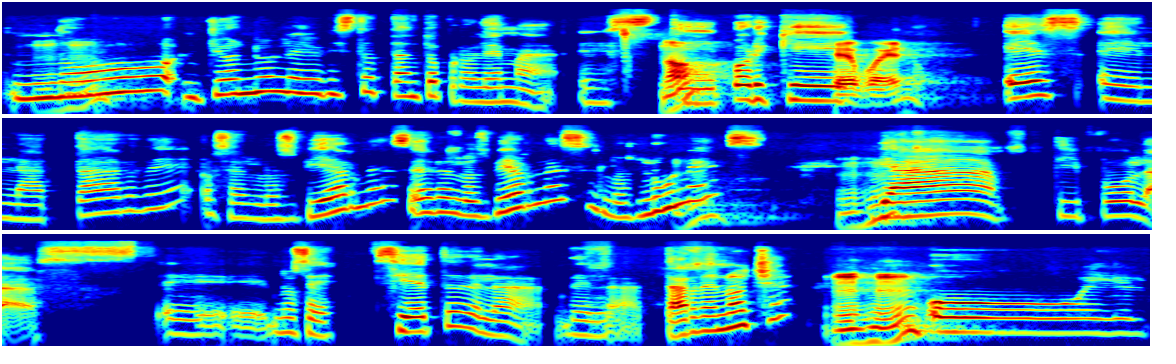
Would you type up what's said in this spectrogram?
no, yo no le he visto tanto problema, este, ¿No? porque Qué bueno. es en la tarde, o sea, los viernes, eran los viernes, los lunes, ya tipo las, eh, no sé, 7 de la, de la tarde noche, Ujú. o el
